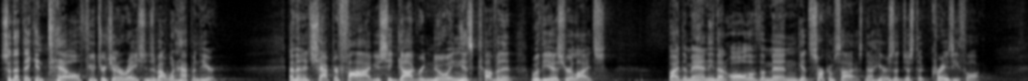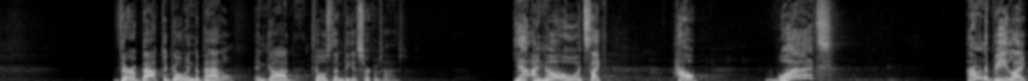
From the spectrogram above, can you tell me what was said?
so that they can tell future generations about what happened here. And then in chapter 5, you see God renewing his covenant with the Israelites by demanding that all of the men get circumcised. Now, here's a, just a crazy thought. They're about to go into battle, and God tells them to get circumcised. Yeah, I know. It's like, how, what? I'm going to be like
